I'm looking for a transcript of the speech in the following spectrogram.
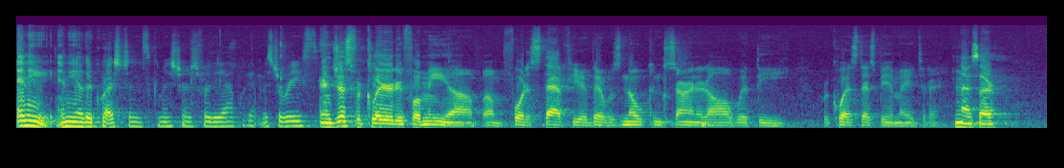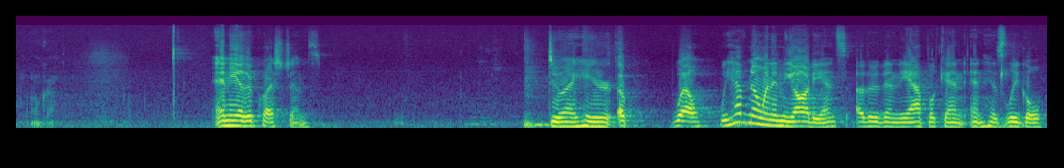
Any, any other questions, Commissioners, for the applicant? Mr. Reese? And just for clarity for me, uh, um, for the staff here, there was no concern at all with the request that's being made today? No, sir. Any other questions? Do I hear, oh, well, we have no one in the audience other than the applicant and his legal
